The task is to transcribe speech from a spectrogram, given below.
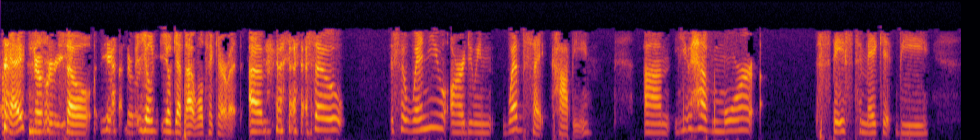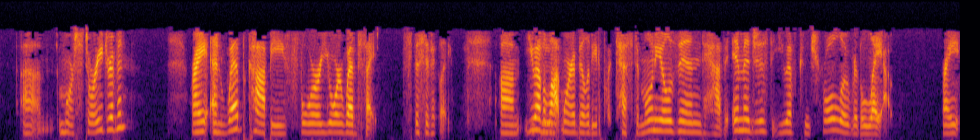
Okay. no worries. So yeah, no worries. you'll you'll get that. We'll take care of it. Um, so so when you are doing website copy, um, you have more space to make it be um, more story driven right? And web copy for your website specifically. Um, you mm-hmm. have a mm-hmm. lot more ability to put testimonials in, to have images that you have control over the layout, right?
